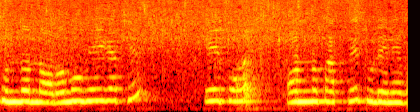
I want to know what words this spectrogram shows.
সুন্দর নরমও হয়ে গেছে। এরপর অন্য পাত্রে তুলে নেব।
